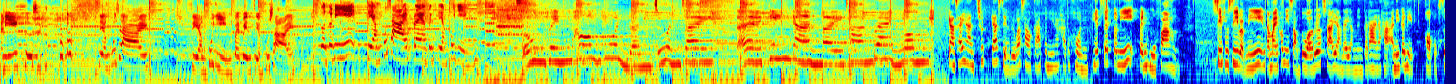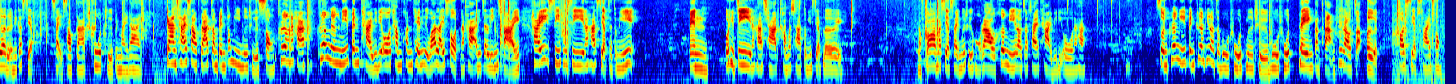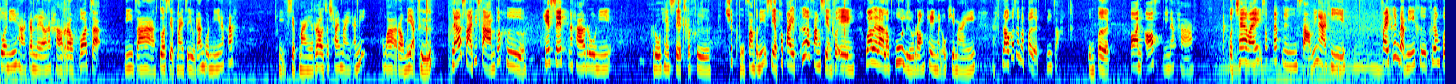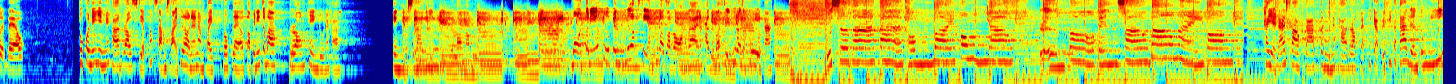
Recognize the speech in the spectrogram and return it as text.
อันนี้คือ เสียงผู้ชาย เสียงผู้หญิงไปเป็นเสียงผู้ชาย ส่วนตัวนี้เสียงผู้ชายแปลงเป็นเสียงผู้หญิง ส่งกลิ่นหอมหวนรันจวนใจ แต่กิ่งการใบทานแรงลม การใช้งานชุดการ์ดเสียงหรือว่าซาวการ์ดตัวนี้นะคะทุกคนเฮดเซตตัวนี้เป็นหูฟัง C2C แบบนี้แต่ไมค์เขามี 2 ตัวเลือกใช้อย่างใดอย่างหนึ่งก็ได้นะคะ อันนี้ก็หนีบขอบปกเสื้อหรืออันนี้ก็เสียบ ใส่ซาวการ์ดพูดถือเป็นไมค์ได้ การใช้ซาวการ์ดจำเป็นต้องมีมือถือ 2 เครื่องนะคะ เครื่องหนึ่งนี้เป็นถ่ายวิดีโอทำคอนเทนต์หรือว่าไลฟ์สดนะคะ อันนี้จะลิงก์สาย Type C2C นะคะ เสียบใส่ตรงนี้ เป็น OTG นะคะชาร์จคำว่าชาร์จตรงนี้เสียบเลย แล้วก็มาเสียบใส่มือถือของเรา เครื่องนี้เราจะใช้ถ่ายวิดีโอนะคะ ส่วนเครื่องนี้เป็นเครื่องที่เราจะบลูทูธมือถือบลูทูธเพลงต่างๆ ที่เราจะเปิดพอเสียบสาย 2 ตัวนี้หากันแล้วนะคะ เราก็จะ นี่จ้าตัวเสียบไมค์จะอยู่ด้านบนนี้นะคะนี่เสียบไมค์เราจะใช้ไมค์อันนี้ เพราะว่าเราไม่อยากถือ แล้วสายที่ 3 ก็คือ headset นะคะรูนี้รู headset ก็คือชุดหูฟังตัวนี้เสียบเข้าไปเพื่อฟังเสียงตัวเอง ว่าเวลาเราพูดหรือร้องเพลงมันโอเคไหม เราก็จะมาเปิดนี่จ้ะปุ่มเปิด on off นี้นะคะ กดแช่ไว้สักแป๊บหนึ่ง3 วินาที ไฟขึ้นแบบนี้คือเครื่องเปิดแล้ว ทุกคนได้ยินไหมคะ เราเสียบทั้ง 3 สายที่เราแนะนำไปครบแล้ว ต่อไปนี้จะมาร้องเพลงดูนะคะ เพลงมีสมาธิเดี๋ยวลองร้องดูโหมดตัวนี้ก็คือเป็นเลือกเสียงที่เราจะร้องได้นะคะ หรือว่าเสียงที่เราจะพูดนะบุษบาตาคมวายผมยาว เริ่มโตเป็นสาวเบาไม่บอง ใครอยากได้ซาวการ์ดตัวนี้นะคะ เราแปะพิกัดไว้ที่ตะกร้าเหลืองตรงนี้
